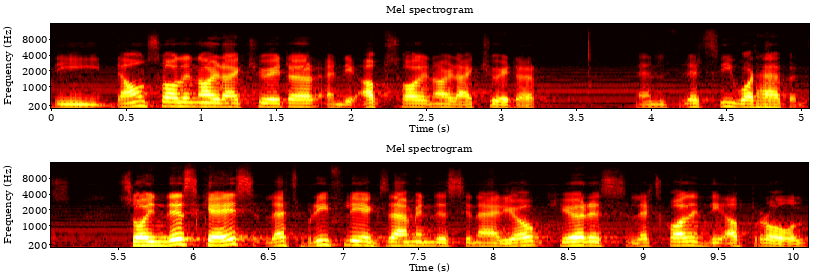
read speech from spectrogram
the down solenoid actuator and the up solenoid actuator, and let's see what happens. So in this case, let's briefly examine this scenario. Here is, let's call it the up roll.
